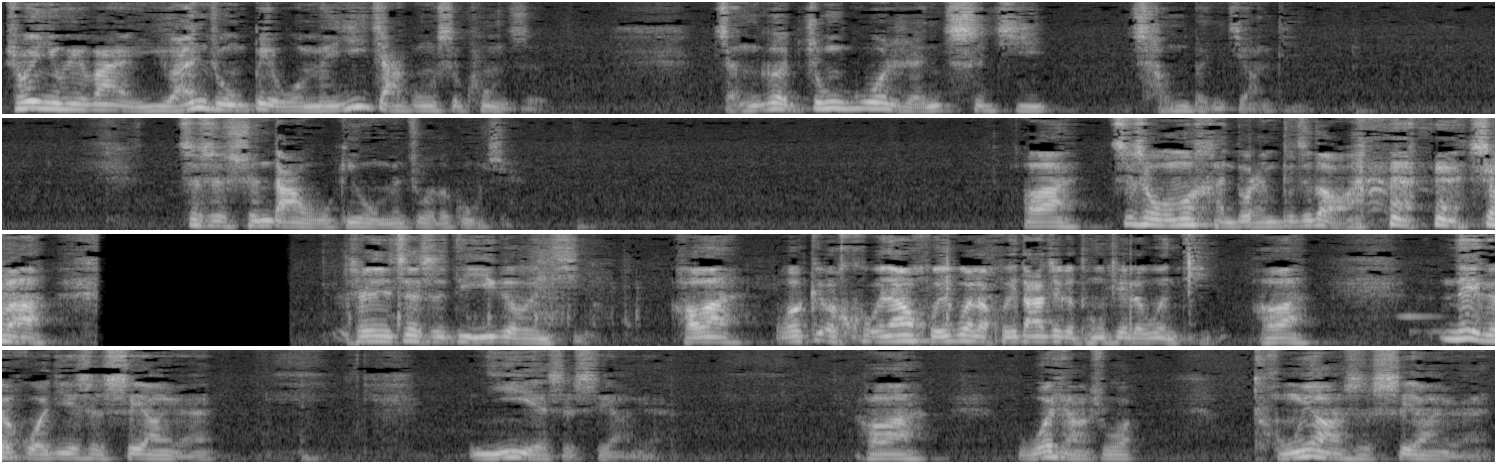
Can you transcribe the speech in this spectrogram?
所以你会发现，原种被我们一家公司控制，整个中国人吃鸡成本降低，这是孙大武给我们做的贡献。好吧，这是我们很多人不知道啊，是吧？所以这是第一个问题，好吧？我给然后回过来回答这个同学的问题，好吧？那个伙计是饲养员，你也是饲养员，好吧？我想说，同样是饲养员，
